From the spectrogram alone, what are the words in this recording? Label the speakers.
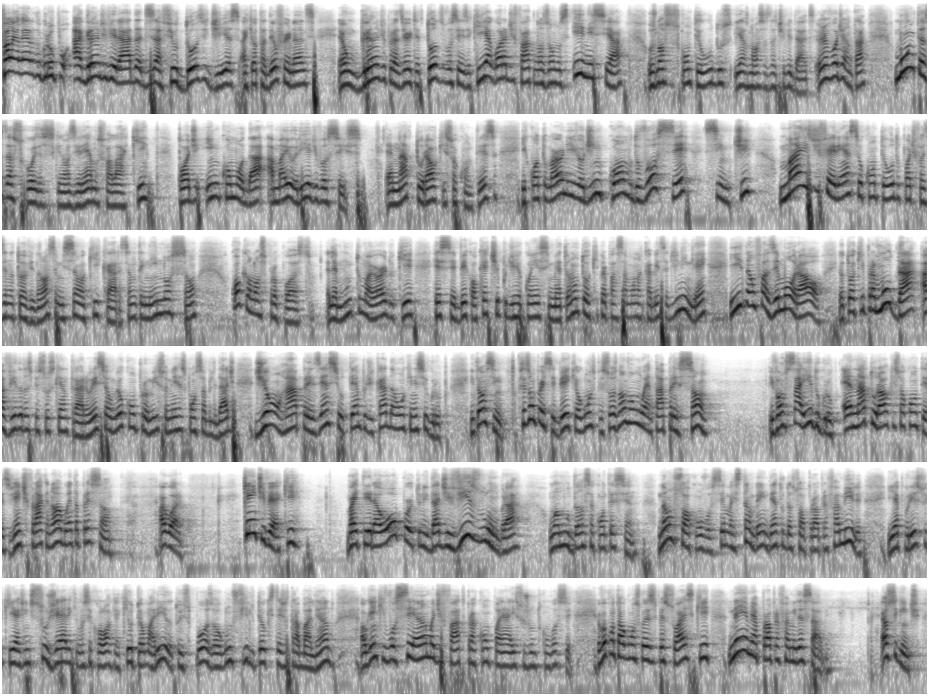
Speaker 1: Fala galera do grupo A Grande Virada, desafio 12 dias. Aqui é o Tadeu Fernandes. É um grande prazer ter todos vocês aqui. E agora, de fato, nós vamos iniciar os nossos conteúdos e as nossas atividades. Eu já vou adiantar, muitas das coisas que nós iremos falar aqui pode incomodar a maioria de vocês. É natural que isso aconteça e quanto maior nível de incômodo você sentir, mais diferença o conteúdo pode fazer na tua vida. Nossa missão aqui, cara, você não tem nem noção. Qual que é o nosso propósito? Ele é muito maior do que receber qualquer tipo de reconhecimento. Eu não estou aqui para passar a mão na cabeça de ninguém e não fazer moral. Eu estou aqui para mudar a vida das pessoas que entraram. Esse é o meu compromisso, a minha responsabilidade de honrar a presença e o tempo de cada um aqui nesse grupo. Então, assim, vocês vão perceber que algumas pessoas não vão aguentar a pressão e vão sair do grupo. É natural que isso aconteça. Gente fraca não aguenta pressão. Agora, quem tiver aqui vai ter a oportunidade de vislumbrar uma mudança acontecendo, não só com você, mas também dentro da sua própria família. E é por isso que a gente sugere que você coloque aqui o teu marido, tua esposa, algum filho teu que esteja trabalhando, alguém que você ama de fato para acompanhar isso junto com você. Eu vou contar algumas coisas pessoais que nem a minha própria família sabe. É o seguinte,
